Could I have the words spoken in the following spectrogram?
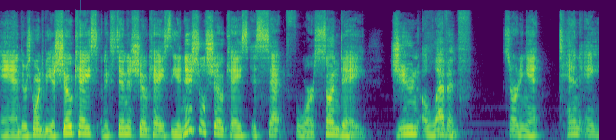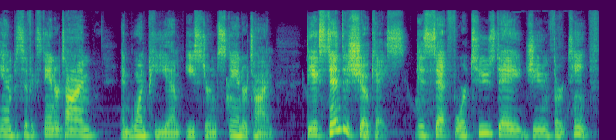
and there's going to be a showcase, an extended showcase. The initial showcase is set for Sunday, June 11th, starting at 10 a.m. Pacific Standard Time and 1 p.m. Eastern Standard Time. The extended showcase is set for Tuesday, June 13th.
